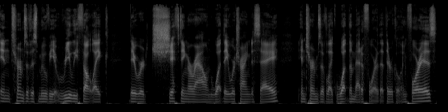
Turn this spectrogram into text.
in terms of this movie, it really felt like they were shifting around what they were trying to say in terms of like what the metaphor that they're going for is.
